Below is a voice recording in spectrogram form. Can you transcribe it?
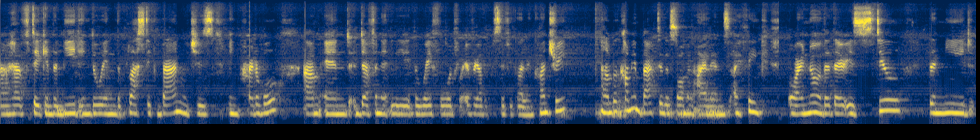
uh, have taken the lead in doing the plastic ban, which is incredible um, and definitely the way forward for every other Pacific Island country. Um, but coming back to the Solomon Islands, I think, or I know that there is still the need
